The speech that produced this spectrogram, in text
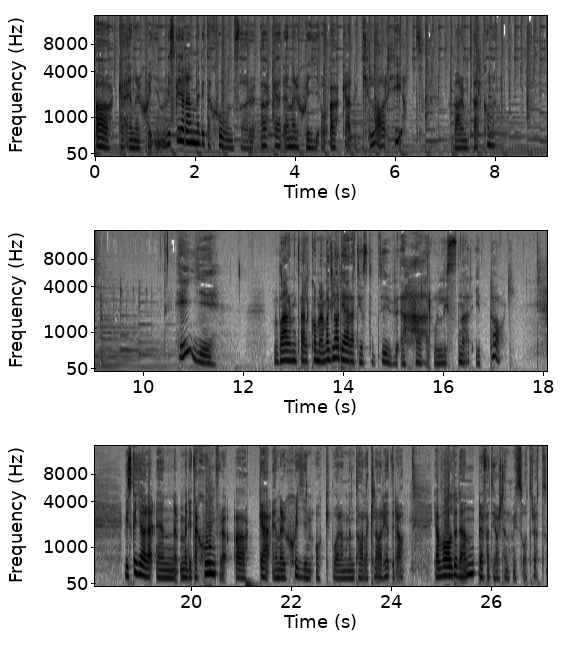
öka energin. Vi ska göra en meditation för ökad energi och ökad klarhet. Varmt välkommen! Hej! Varmt välkommen! Vad glad jag är att just du är här och lyssnar idag. Vi ska göra en meditation för att öka energin och vår mentala klarhet idag. Jag valde den därför att jag har känt mig så trött.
